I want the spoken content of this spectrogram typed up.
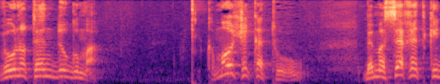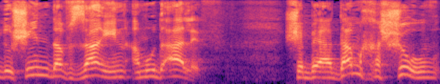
והוא נותן דוגמה. כמו שכתוב במסכת קידושין דף ז עמוד א', שבאדם חשוב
